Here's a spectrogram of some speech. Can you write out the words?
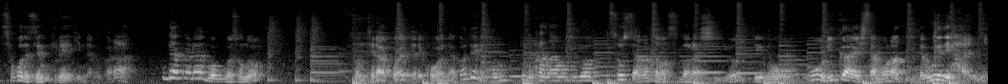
そこで全部ブレーキになるから。だから僕はそのその寺子やったりこういう中で本当に叶うよそしてあなたは素晴らしいよっていうのをを理解してもらった上で入る。ね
